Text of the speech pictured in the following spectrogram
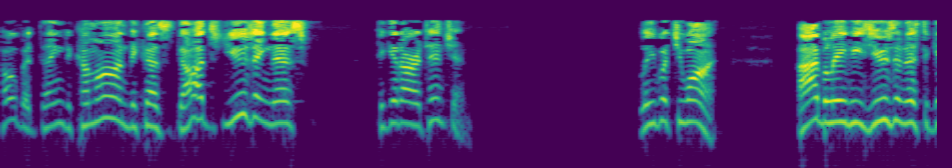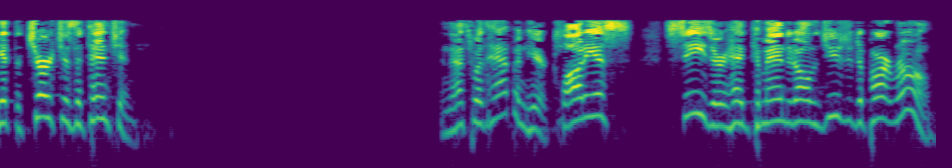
COVID thing to come on because God's using this to get our attention. Believe what you want. I believe he's using this to get the church's attention. And that's what happened here. Claudius Caesar had commanded all the Jews to depart Rome.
